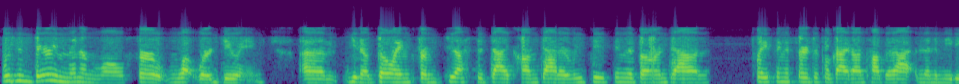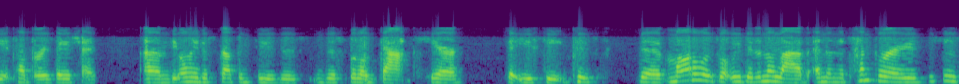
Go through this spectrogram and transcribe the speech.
which is very minimal for what we're doing. Um, you know, going from just a DICOM data, reducing the bone down, placing a surgical guide on top of that, and then immediate temporization. Um, the only discrepancies is this little gap here that you see, because the model is what we did in the lab, and then the temporaries, this is,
